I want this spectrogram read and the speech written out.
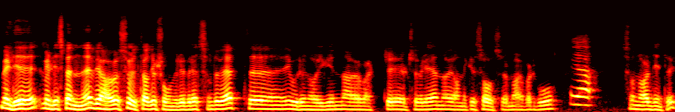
Veldig, veldig spennende. Vi har jo store tradisjoner i brett, som du vet. Eh, Jorunn Horgen har jo vært eh, helt suveren, og Jannicke Saalstrøm har jo vært god. Ja. Så nå er det din tur.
